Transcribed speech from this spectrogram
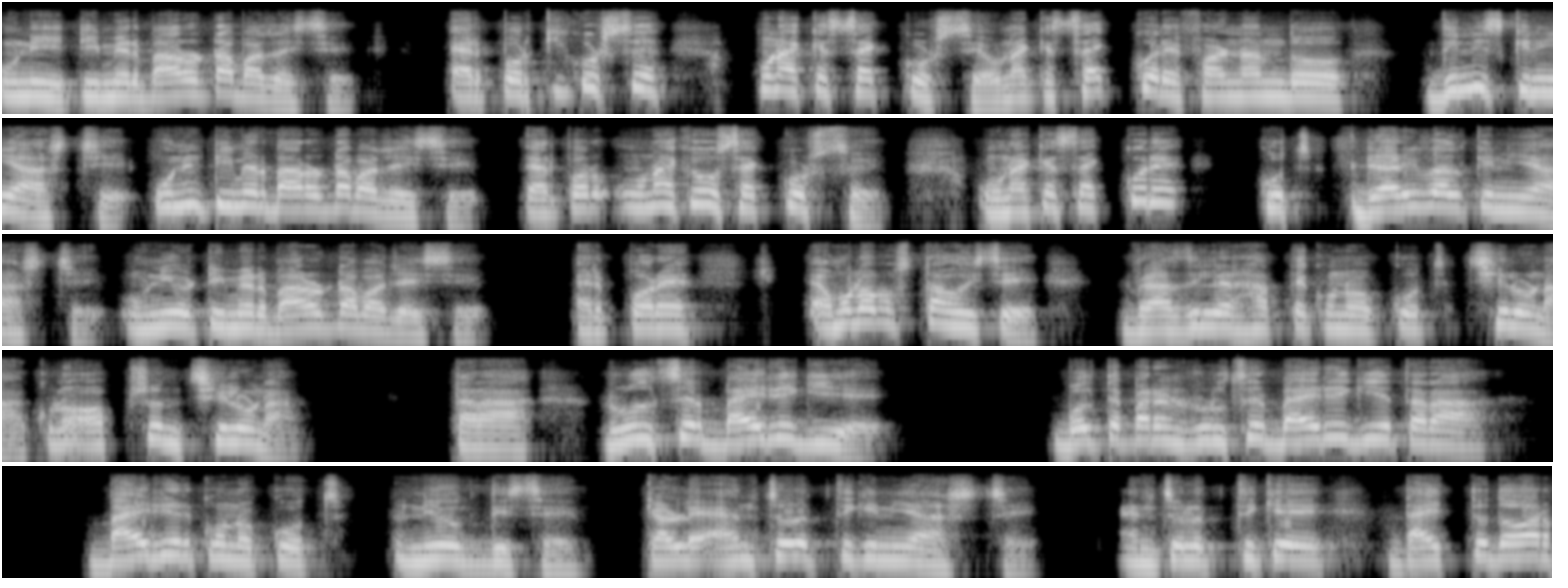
উনি টিমের বারোটা বাজাইছে। এরপর কি করছে? ওনাকে স্যাক করছে। ওনাকে স্যাক করে ফার্নান্দো দিনিসকে নিয়ে আসছে। উনি টিমের বারোটা বাজাইছে। এরপর ওনাকেও স্যাক করছে। ওনাকে স্যাক করে কোচ ড্যারিভালকে নিয়ে আসছে। উনিও টিমের বারোটা বাজাইছে। এরপরে এমন অবস্থা হয়েছে ব্রাজিলের হাতে কোনো কোচ ছিল না, কোনো অপশন ছিল না। তারা রুলসের বাইরে গিয়ে, বলতে পারেন রুলসের বাইরে গিয়ে তারা বাইরের কোনো কোচ নিয়োগ দিছে, কারণ অ্যাঞ্চলের থেকে নিয়ে আসছে। অ্যাঞ্চলের থেকে দায়িত্ব দেওয়ার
